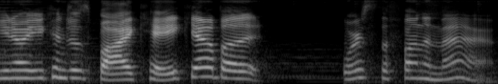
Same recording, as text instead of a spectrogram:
You know, you can just buy cake. Yeah, but where's the fun in that?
